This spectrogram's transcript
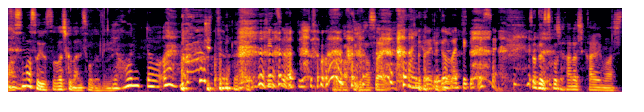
ますます忙しくなりそうですねいや。本当実は実は実は頑張ってください。頑張ってください。さて少し話変えまし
